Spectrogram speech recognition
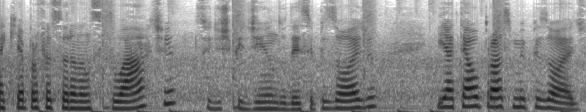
Aqui é a professora Nancy Duarte, se despedindo desse episódio. E até o próximo episódio.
